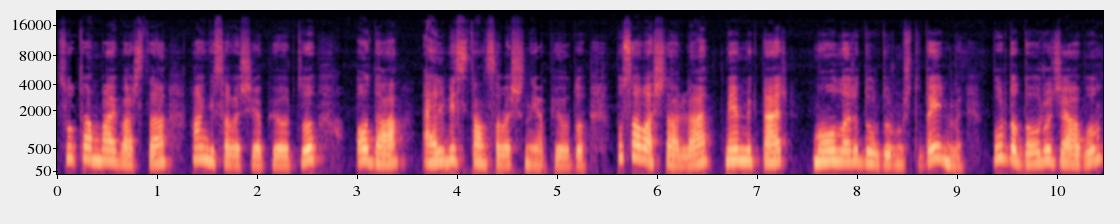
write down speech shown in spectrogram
Sultan Baybars da hangi savaşı yapıyordu? O da Elbistan Savaşı'nı yapıyordu. Bu savaşlarla Memlükler Moğolları durdurmuştu değil mi? Burada doğru cevabım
